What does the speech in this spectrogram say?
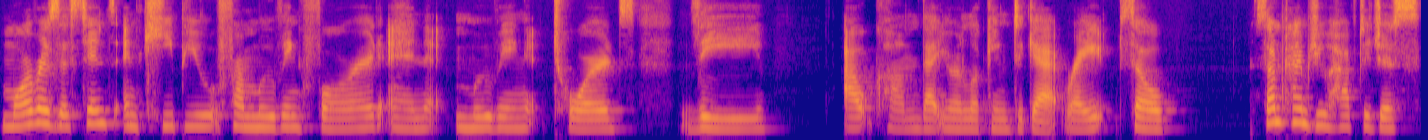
more resistance and keep you from moving forward and moving towards the outcome that you're looking to get, right? So, sometimes you have to just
